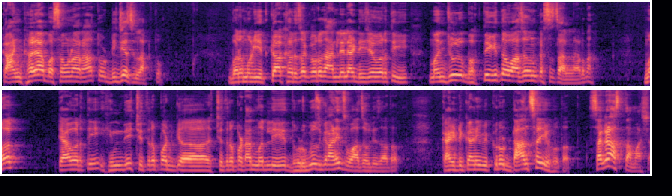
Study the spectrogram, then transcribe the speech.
कांठळ्या बसवणारा तो डीजेच लागतो. बरं मग इतका खर्च करून आणलेल्या डीजेवरती मंजूळ भक्तिगीतं वाजवून कसं चालणार ना? मग त्यावरती हिंदी चित्रपट चित्रपटांमधली धुडगूस गाणीच वाजवली जातात. काही ठिकाणी विकृत डान्सही होतात. सगळाच तमाशा.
